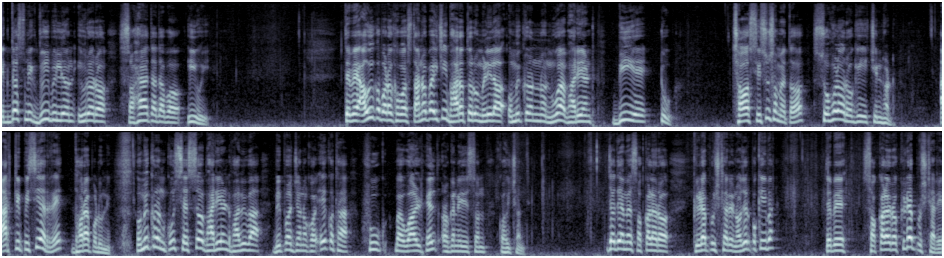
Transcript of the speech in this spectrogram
ଏକ ଦଶମିକ ଦୁଇ ବିଲିୟନ ୟୁରୋର ସହାୟତା ଦେବ ୟୁଇ। ତେବେ ଆଉ ଏକ ବଡ଼ ଖବର ସ୍ଥାନ ପାଇଛି ଭାରତରୁ ମିଳିଲା ଓମିକ୍ରନ୍ର ନୂଆ ଭାରିଆଣ୍ଟ ବିଏ ଟୁ। ଛଅ ଶିଶୁ ସମେତ ଷୋହଳ ରୋଗୀ ଚିହ୍ନଟ। ଆର୍ଟିପିସିଆର୍ରେ ଧରାପଡ଼ୁନି ଓମିକ୍ରନ୍କୁ ଶେଷ ଭାରିଆଣ୍ଟ ଭାବିବା ବିପଜ୍ଜନକ ଏକଥା ହୁ ବା ୱାର୍ଲଡ ହେଲ୍ଥ ଅର୍ଗାନାଇଜେସନ୍ କହିଛନ୍ତି। ଯଦି ଆମେ ସକାଳର କ୍ରୀଡ଼ା ପୃଷ୍ଠାରେ ନଜର ପକାଇବା ତେବେ ସକାଳର କ୍ରୀଡ଼ା ପୃଷ୍ଠାରେ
